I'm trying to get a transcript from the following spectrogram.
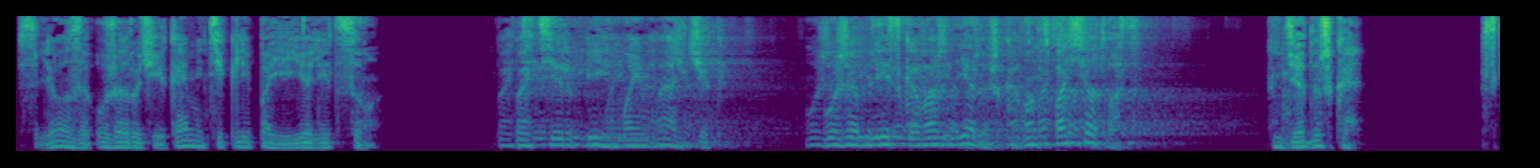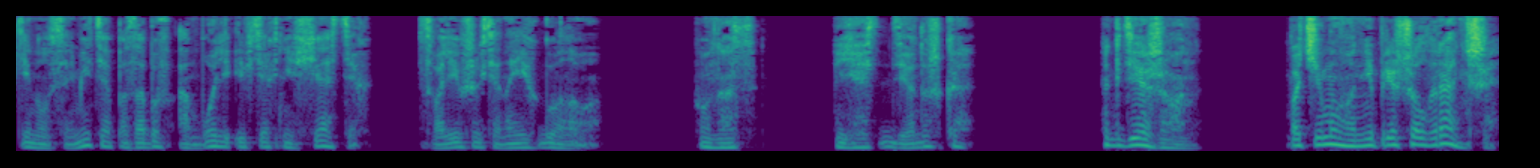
Слезы уже ручейками текли по ее лицу. «Потерпи, мой мальчик. Уже близко ваш дедушка, он спасет вас». «Дедушка?» Скинулся Митя, позабыв о боли и всех несчастьях, свалившихся на их голову. «У нас есть дедушка? Где же он? Почему он не пришел раньше?»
